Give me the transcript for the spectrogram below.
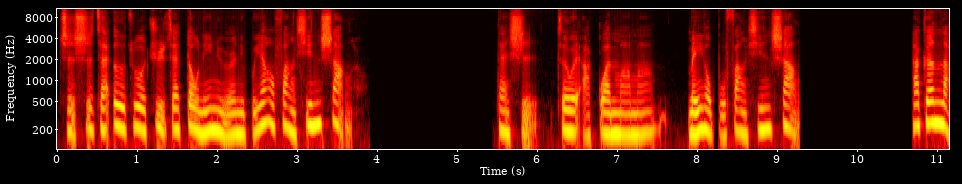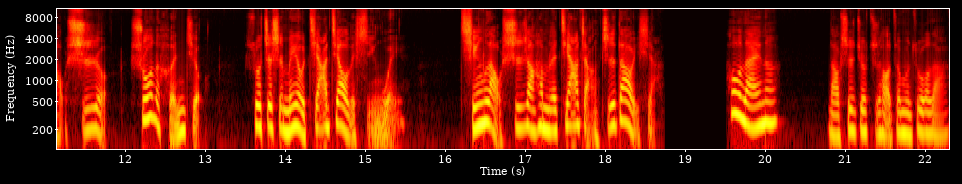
只是在恶作剧，在逗你女儿，你不要放心上。”但是这位阿关妈妈没有不放心上，她跟老师哦说了很久，说这是没有家教的行为，请老师让他们的家长知道一下。后来呢，老师就只好这么做了，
